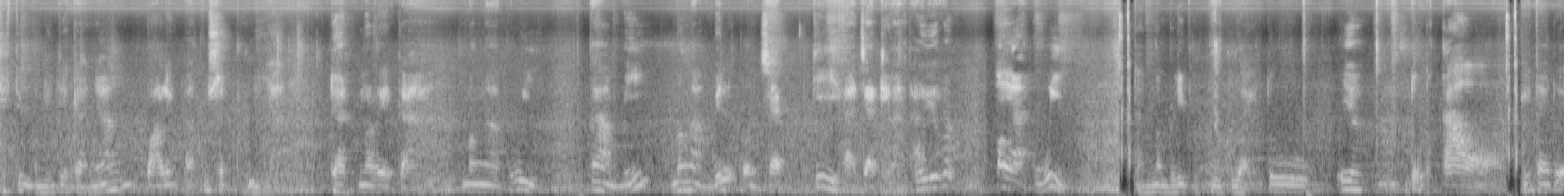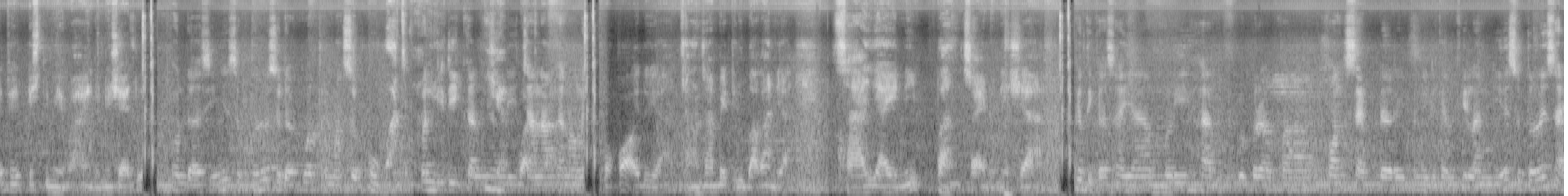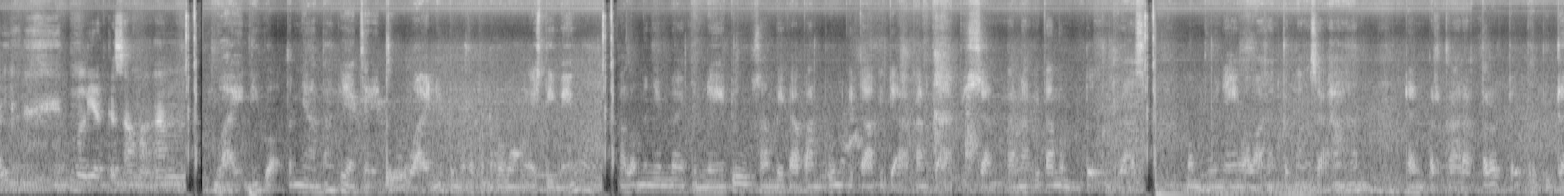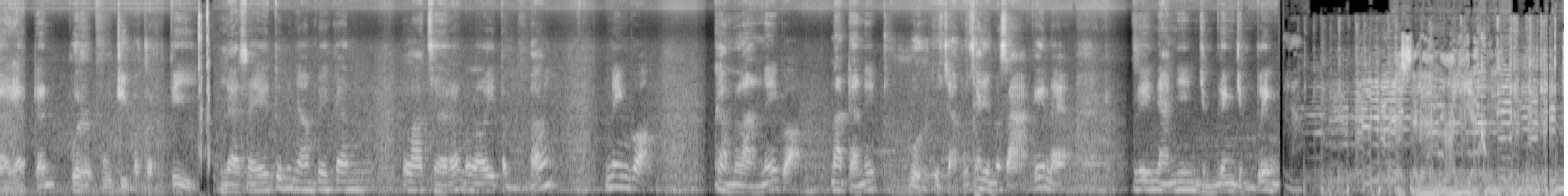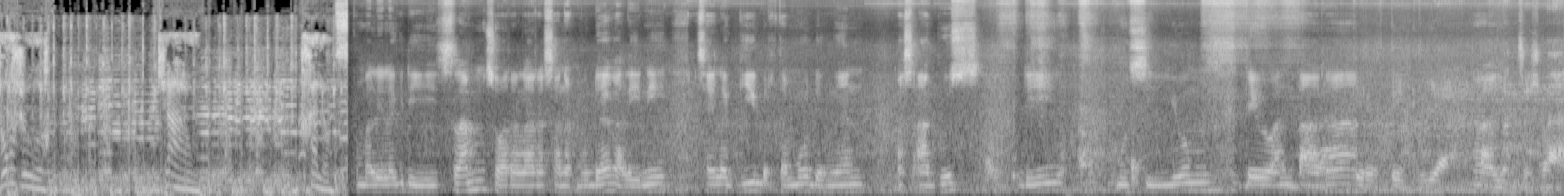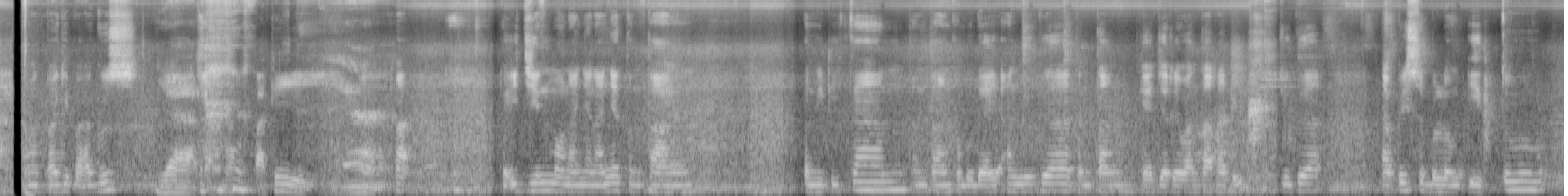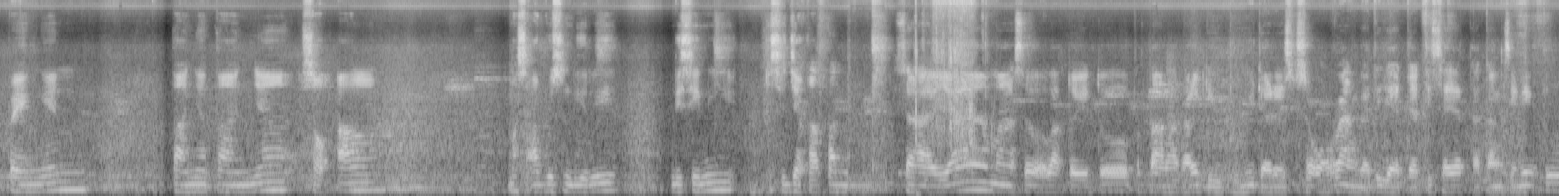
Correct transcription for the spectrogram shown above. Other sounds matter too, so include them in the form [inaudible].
sistem pendidikannya paling bagus sedunia dan mereka mengakui kami mengambil konsep Ki Hajar Dewantara Oh iya pak. mengakui dan membeli buku dua itu Iya. untuk bekal kita itu istimewa Indonesia itu Fondasinya sebetulnya sudah kuat termasuk kuat pendidikan Iya, yang kuat. dicanangkan oleh pokok itu ya. Jangan sampai dilupakan ya. Saya ini bangsa Indonesia. Ketika saya melihat beberapa konsep dari pendidikan Finlandia sebetulnya saya [laughs] melihat kesamaan. Wah ini kok ternyata Ki Hajar itu wah ini benar-benar ngomong istimewa. Kalau menyembah benih itu sampai kapan pun kita tidak akan kehabisan karena kita membentuk generasi mempunyai wawasan kebangsaan dan berkarakter berbudaya dan berbudi pekerti. Lah saya itu menyampaikan pelajaran melalui tembang ning kok gamelane kok nadane dhuwur. Bocah-bocah ya mesake nek nyanyi jempleng-jempleng Assalamualaikum. Bonjour. Ciao. Halo. Kembali lagi di Islam Suara Laras Anak Muda kali ini saya lagi bertemu dengan Mas Agus di Museum Dewantara Kirtik ya. Selamat pagi Pak Agus. Ya, selamat pagi. [laughs] Ya. Pak, izin mau nanya-nanya tentang pendidikan, tentang kebudayaan juga, tentang Ki Hajar Dewantara juga. Tapi sebelum itu pengen tanya-tanya soal Mas Agus sendiri di sini sejak kapan? saya masuk waktu itu pertama kali dihubungi dari seseorang. Jadi ya, jadi saya datang sini itu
